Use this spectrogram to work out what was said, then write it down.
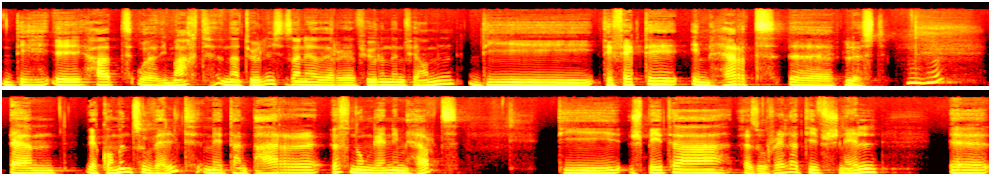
die äh, hat, oder die macht natürlich, ist eine der führenden Firmen, die Defekte im Herz äh, löst. Mhm. Ähm, wir kommen zur Welt mit ein paar Öffnungen im Herz, die später, also relativ schnell, äh,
